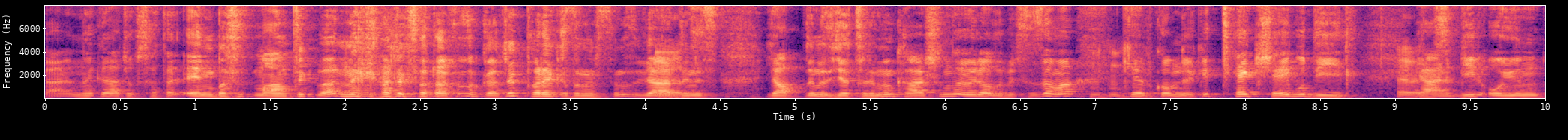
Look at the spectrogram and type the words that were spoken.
Yani ne kadar çok satar en basit mantıkla ne kadar çok satarsanız o kadar çok para kazanırsınız. Verdiğiniz yaptığınız yatırımın karşılığında öyle alabilirsiniz ama hı. Capcom diyor ki tek şey bu değil. Evet. Yani bir oyunun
